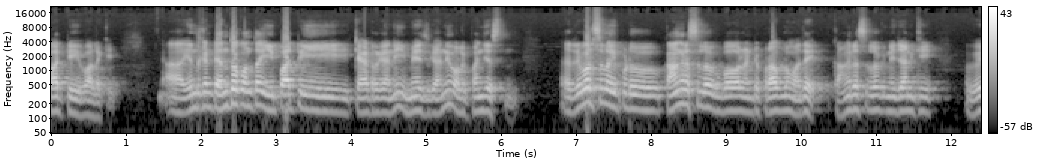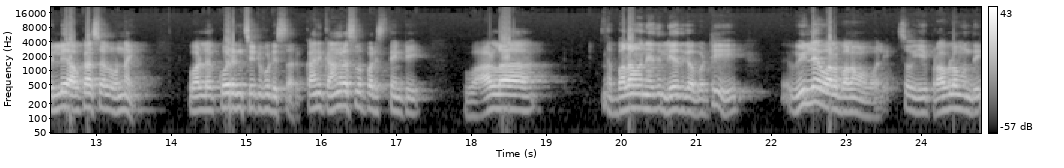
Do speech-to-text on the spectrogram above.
పార్టీ వాళ్ళకి. ఎందుకంటే ఎంతో కొంత ఈ పార్టీ క్యాడర్ కానీ ఇమేజ్ కానీ వాళ్ళకి పనిచేస్తుంది. రివర్స్లో ఇప్పుడు కాంగ్రెస్లోకి పోవాలంటే ప్రాబ్లం అదే. కాంగ్రెస్లోకి నిజానికి వెళ్ళే అవకాశాలు ఉన్నాయి. వాళ్ళు కోరిన సీటు కూడా ఇస్తారు. కానీ కాంగ్రెస్లో పరిస్థితి ఏంటి? వాళ్ళ బలం అనేది లేదు కాబట్టి వీళ్ళే వాళ్ళ బలం అవ్వాలి. సో ఈ ప్రాబ్లం ఉంది.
